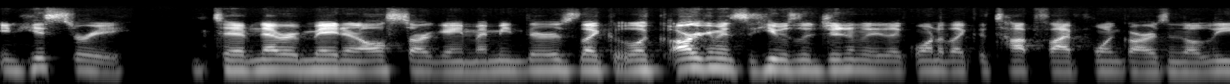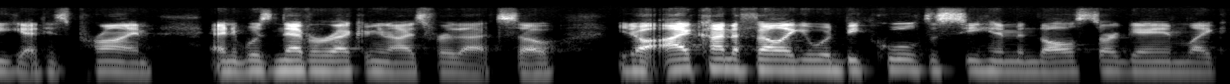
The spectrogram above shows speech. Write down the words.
in history to have never made an all-star game. I mean, there's like like arguments that he was legitimately like one of like the top five point guards in the league at his prime, and was never recognized for that. So, you know, I kind of felt like it would be cool to see him in the all-star game, like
